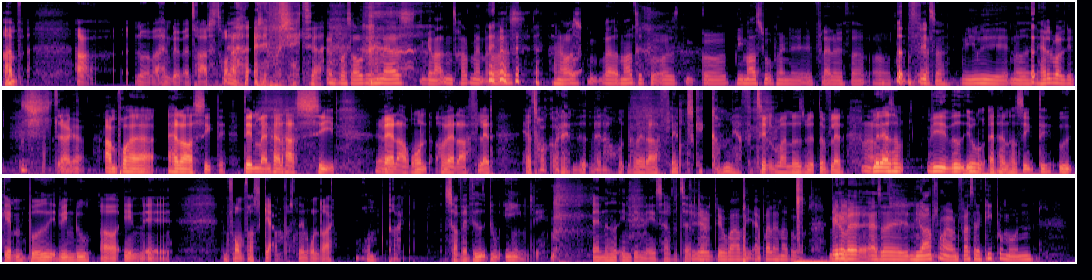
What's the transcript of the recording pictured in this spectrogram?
Og han, har, nu var han ved at være træt, tror Ja. jeg, af det projekt her. Og Buzz Aldrin, han er også generelt en træt mand, og også, han har også været meget tæt på at gå, blive meget sur på en uh, flat earther. Og, Fedt. altså, vi er ude i noget halvvoldeligt. Stærkt. Ja, Jamen, prøv han har også set det. Den mand, han har set, ja. hvad der er rundt og hvad der er fladt. Jeg tror godt, han ved, hvad der er rundt og hvad der er fladt. Han skal ikke komme med og fortælle mig noget, som er fladt. Ja. Men altså, vi ved jo, at han har set det ud gennem både et vindue og en, øh, en form for skærm for sådan en runddragt. rumdragt. Så hvad ved du egentlig andet, end det NASA har fortalt Det er, dig? det er jo bare VR-briller, han havde på. Ved du det. hvad, altså Neil Armstrong var jo den første, der gik på månen.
